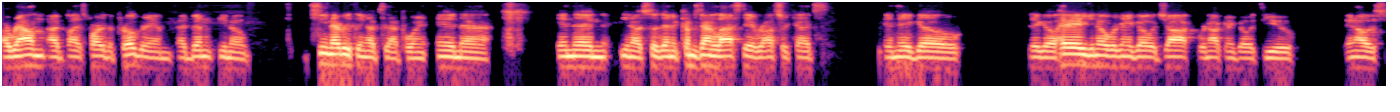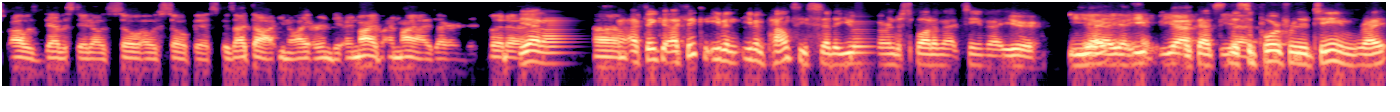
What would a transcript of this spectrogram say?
around as part of the program. I'd been, you know, seen everything up to that point. And, uh, and then, you know, so then it comes down to last day of roster cuts and they go, they go, hey, you know, we're gonna go with Jacques. We're not gonna go with you. And I was I was devastated. I was so I was so pissed because I thought you know I earned it in my in my eyes I earned it. But uh, yeah, I, um, I think I think even even Pouncey said that you earned a spot on that team that year. Yeah, right? yeah, he, yeah. Like that's yeah. the support for the team, right?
